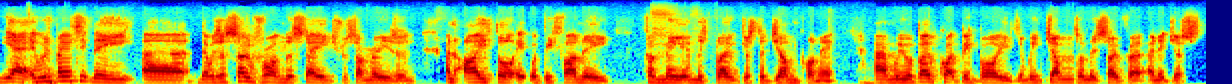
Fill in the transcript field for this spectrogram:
Yeah, it was basically uh, there was a sofa on the stage for some reason, and I thought it would be funny for me and this bloke just to jump on it. And we were both quite big boys, and we jumped on this sofa, and it just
